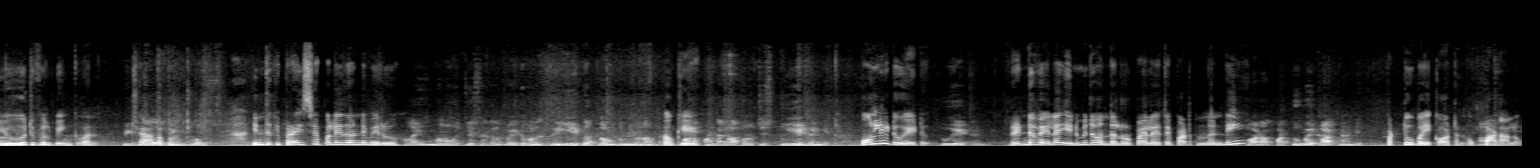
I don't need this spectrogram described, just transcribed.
బ్యూటిఫుల్ పింక్ వన్ చాలా బాగుంది. ఇంతకి ప్రైస్ చెప్పలేదండి మీరు? అండి. ఓన్లీ టూ ఎయిట్ రెండు వేల ఎనిమిది వందల రూపాయలు అయితే పడుతుందండి. పట్టు బై కాటన్ అండి. పట్టు బై కాటన్ ఉప్పాడాలో.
